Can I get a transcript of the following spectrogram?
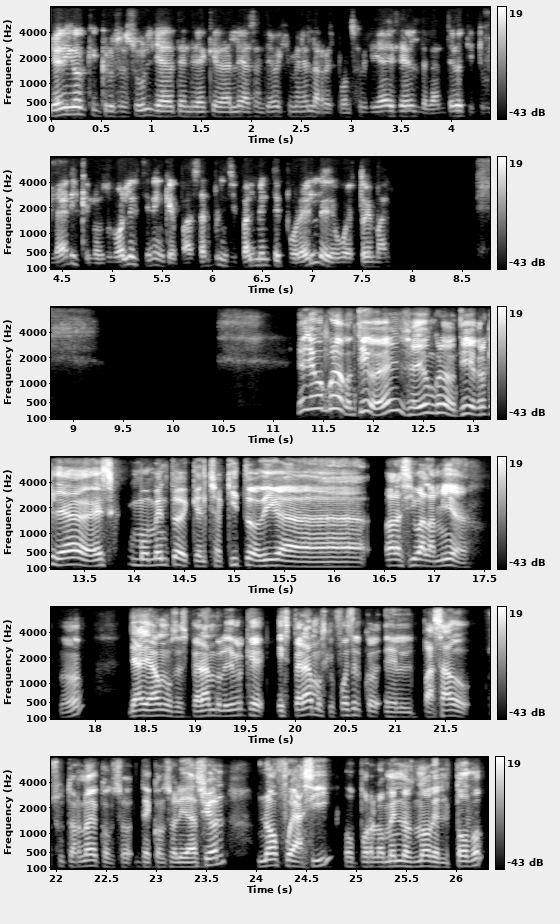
Yo digo que Cruz Azul ya tendría que darle a Santiago Jiménez la responsabilidad de ser el delantero titular y que los goles tienen que pasar principalmente por él, o estoy mal. Yo, yo concuerdo contigo, ¿eh? O sea, yo concuerdo contigo. Yo creo que ya es momento de que el Chaquito diga, ahora sí va la mía, ¿no? Ya llevamos esperándolo. Yo creo que esperamos que fuese el, pasado su torneo de, consolidación. No fue así, o por lo menos no del todo.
